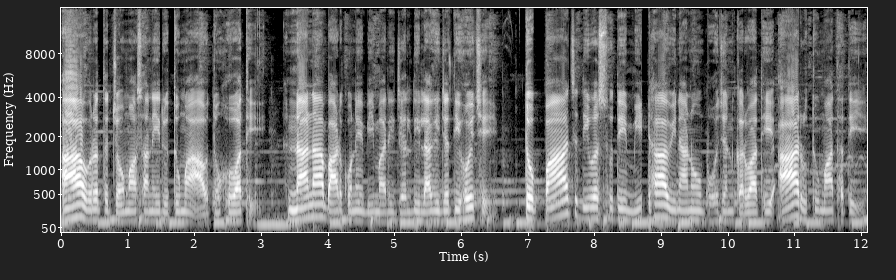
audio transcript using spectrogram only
આ વ્રત ચોમાસાની ઋતુમાં આવતું હોવાથી નાના બાળકોને બીમારી જલ્દી લાગી જતી હોય છે. તો પાંચ દિવસ સુધી મીઠા વિનાનું ભોજન કરવાથી આ ઋતુમાં થતી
